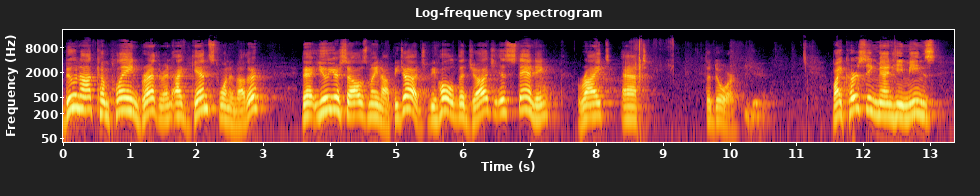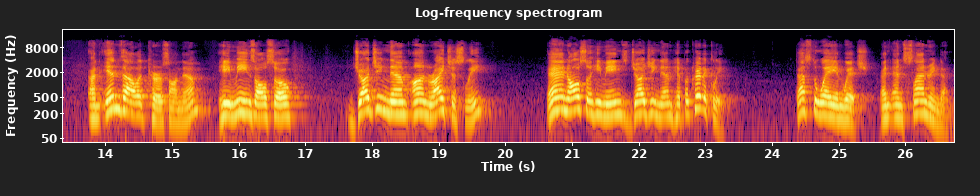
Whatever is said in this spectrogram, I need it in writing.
Do not complain, brethren, against one another, that you yourselves may not be judged. Behold, the judge is standing right at the door. By cursing men, he means an invalid curse on them. He means also judging them unrighteously. And also, he means judging them hypocritically. That's the way in which, and, and slandering them.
